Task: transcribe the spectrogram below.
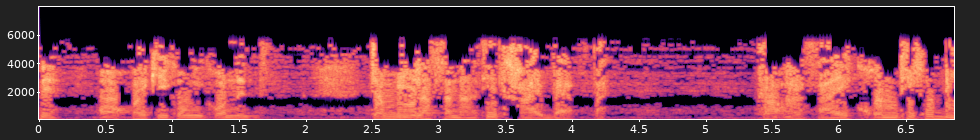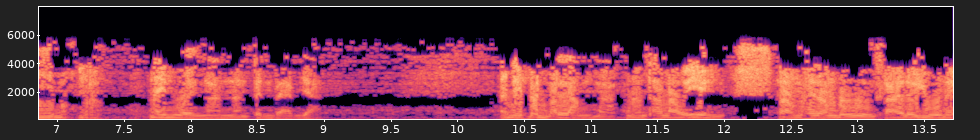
เนี่ย ออกไปกี่คนกี่คนเนี่ย จะมีลักษณะที่ถ่ายแบบไป เพราะอาศัยคนที่เขาดีมากๆ ในหน่วยงานนั้นเป็นแบบอย่างอันนี้เป็นพลังมากนั้นถ้าเราเองเราไม่ต้องดูอื่นใครเราอยู่ใน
